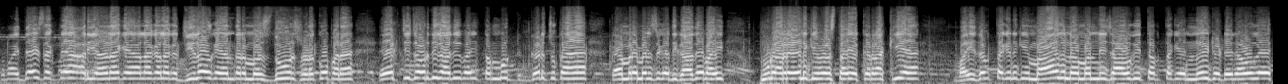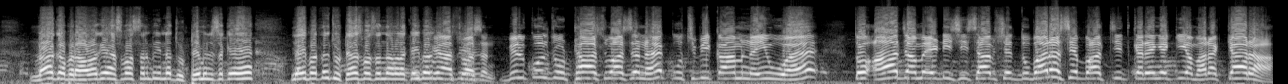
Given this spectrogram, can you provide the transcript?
तो भाई देख सकते हैं, हरियाणा के अलग अलग जिलों के अंदर मजदूर सड़कों पर है। एक चीज़ और दिखा दी भाई, तंबू गड़ चुका है। कैमरामैन से दिखा दे भाई, पूरा रहने की व्यवस्था ये कर रखी है। भाई जब तक इनकी मांग न माननी जाओगी तब तक ये नहीं डटे रहोगे ना घबराओगे आश्वासन भी ना झूठे मिल सके हैं। यही बात है झूठे आश्वासन कई बार आश्वासन बिल्कुल झूठा आश्वासन है कुछ भी काम नहीं हुआ है। तो आज हम एडीसी साहब से दोबारा से बातचीत करेंगे कि हमारा क्या रहा।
